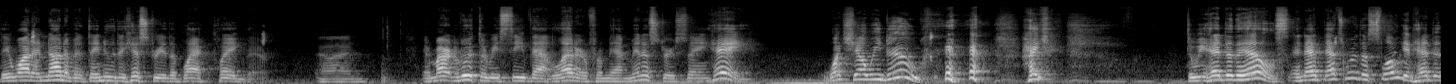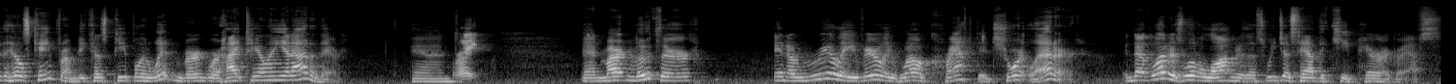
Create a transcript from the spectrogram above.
they wanted none of it. They knew the history of the Black Plague there. Um, and Martin Luther received that letter from that minister saying, "Hey, what shall we do? Hey, do we head to the hills?" And that, that's where the slogan "Head to the Hills" came from, because people in Wittenberg were hightailing it out of there. And Right. and Martin Luther, in a really, really well crafted short letter, and that letter's a little longer than this. We just have the key paragraphs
